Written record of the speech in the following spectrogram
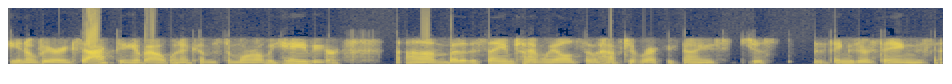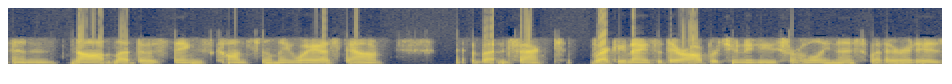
you know very exacting about when it comes to moral behavior. Um, but at the same time we also have to recognize just things are things and not let those things constantly weigh us down but in fact recognize that there are opportunities for holiness, whether it is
